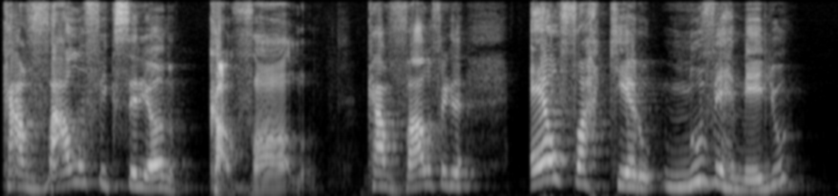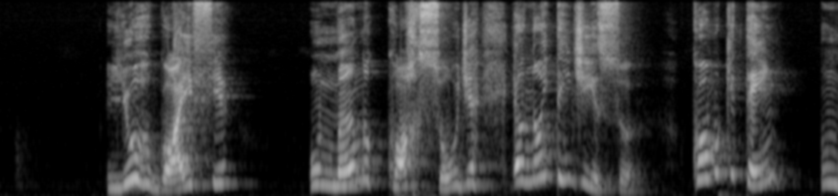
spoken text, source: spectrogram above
cavalo fixeriano, cavalo, cavalo fixeriano, elfo arqueiro no vermelho, Lurgoif, humano core soldier. Eu não entendi isso. Como que tem um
